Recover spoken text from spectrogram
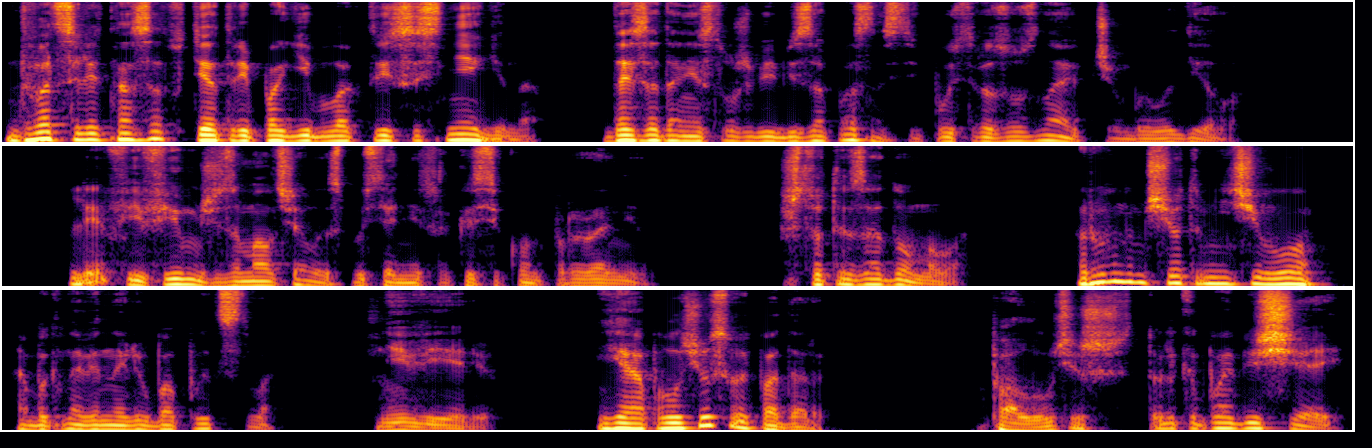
«Двадцать лет назад в театре погибла актриса Снегина. Дай задание службе безопасности, пусть разузнают, в чем было дело». Лев Ефимович замолчал и спустя несколько секунд проронил. «Что ты задумала?» «Ровным счетом ничего. Обыкновенное любопытство». «Не верю». «Я получу свой подарок?» «Получишь, только пообещай».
